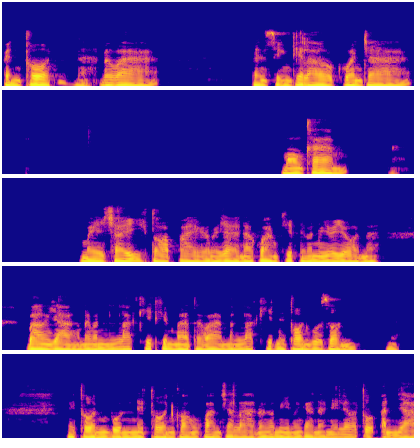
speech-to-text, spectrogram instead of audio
เป็นโทษหรือว่าเป็นสิ่งที่เราควรจะ มองข้าม ไม่ใช้อีกต่อไปก็ไม่ใช่นะความคิดมันมีประโยชน์นะบางอย่างนะมันลักคิดขึ้นมาแต่ว่ามันลักคิดในโทนกุศล ในโทนบุญในโทนของความฉลาดมันก็มีเหมือนกันอันนี้เรียกว่าตัวปัญญา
